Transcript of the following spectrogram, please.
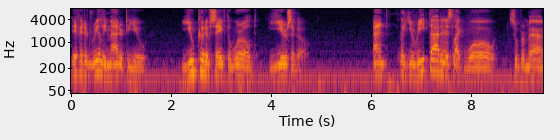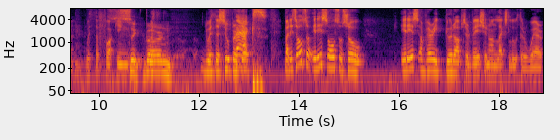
if it had really mattered to you, you could have saved the world years ago. And like you read that and it's like, whoa, Superman with the fucking Sick burn. with the super Facts. but it's also it is also so it is a very good observation on Lex Luthor where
